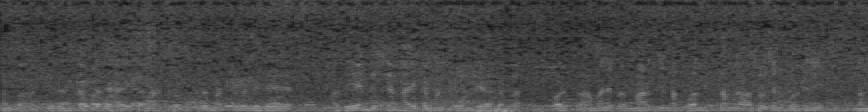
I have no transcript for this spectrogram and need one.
ನಮ್ಮ ಭಾರತೀಯ ಜನತಾ ಪಾರ್ಟಿ ಹೈಕಮಾಂಡ್ ದೊಡ್ಡ ಮಟ್ಟದಲ್ಲಿದೆ. ಅದೇನು ಡಿಸಿಷನ್ ಹೈಕಮಾಂಡ್ ತೊಗೊಂಡು ಹೇಳ್ತಾರಲ್ಲ ಅವ್ರಿಗೆ ಪ್ರಾಮಾಣಿಕ ಮಾಡ್ತೀವಿ ಮತ್ತು ಒಂದು ತಮ್ಗೆ ಆಶ್ವಾಸನೆ ಕೊಡ್ತೀನಿ. ನಮ್ಮ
